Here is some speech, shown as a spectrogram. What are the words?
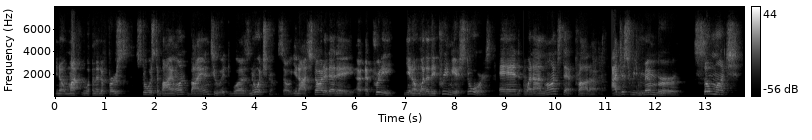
you know my one of the first stores to buy on buy into it was Nordstrom. So you know I started at a a, a pretty you know one of the premier stores, and when I launched that product, I just remember so much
